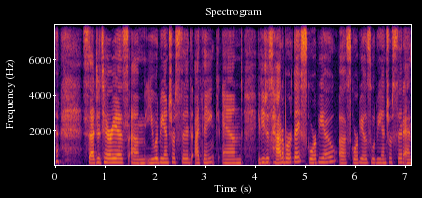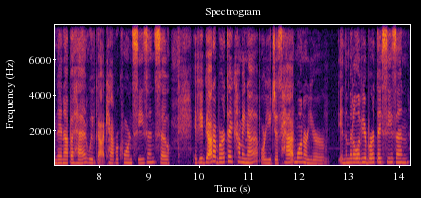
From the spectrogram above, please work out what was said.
Sagittarius, um, you would be interested, I think. And if you just had a birthday, Scorpio, uh, Scorpios would be interested. And then up ahead, we've got Capricorn season. So, if you've got a birthday coming up, or you just had one, or you're in the middle of your birthday season,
